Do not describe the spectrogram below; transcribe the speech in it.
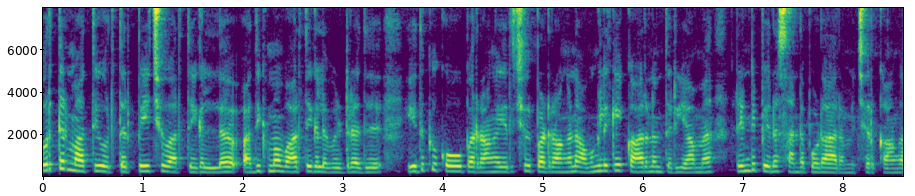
ஒருத்தர் மாற்றி ஒருத்தர் பேச்சுவார்த்தைகளில் அதிகமாக வார்த்தைகளை விடுறது எதுக்கு கோவப்படுறாங்க எரிச்சல் படுறாங்கன்னு அவங்களுக்கே காரணம் தெரியாமல் ரெண்டு பேரும் சண்டை போட ஆரம்பிச்சிருக்காங்க.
